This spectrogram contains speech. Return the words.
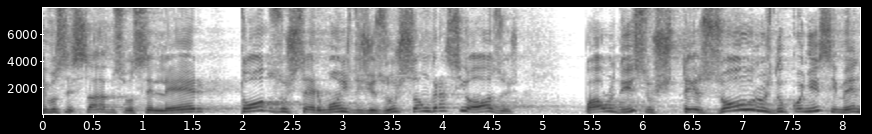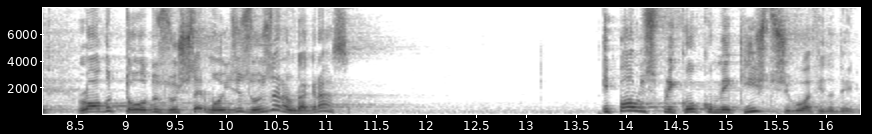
e você sabe, se você ler, todos os sermões de Jesus são graciosos. Paulo disse: os tesouros do conhecimento. Logo, todos os sermões de Jesus eram da graça. E Paulo explicou como é que isto chegou à vida dele.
